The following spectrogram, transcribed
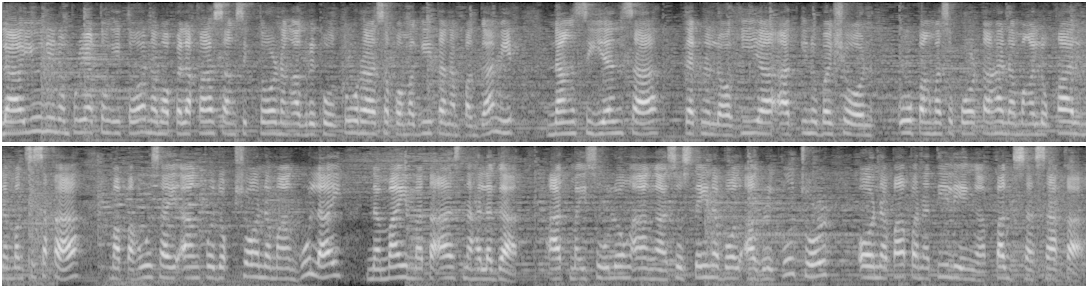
Layunin ng proyektong ito na mapalakas ang sektor ng agrikultura sa pamagitan ng paggamit ng siyensa, teknolohiya at inobasyon upang masuportahan ang mga lokal na magsasaka, mapahusay ang produksyon ng mga gulay na may mataas na halaga at maisulong ang sustainable agriculture o napapanatiling pagsasaka.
